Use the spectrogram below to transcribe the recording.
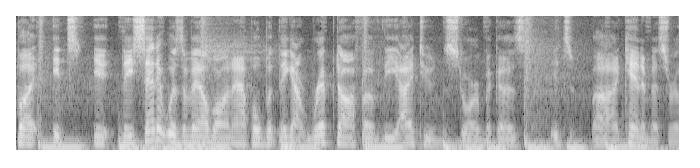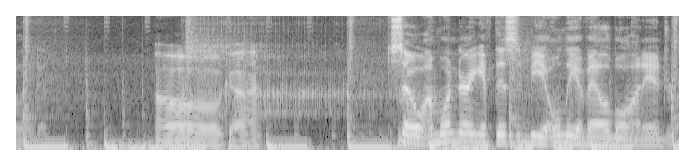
but it's it. They said it was available on Apple, but they got ripped off of the iTunes store because it's uh, cannabis related. Oh, okay. So I'm wondering if this would be only available on Android.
